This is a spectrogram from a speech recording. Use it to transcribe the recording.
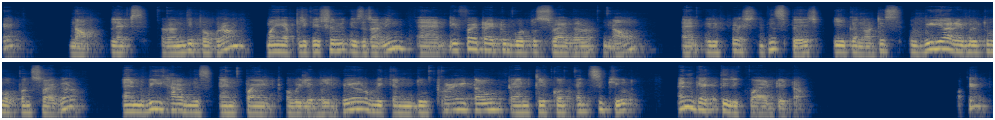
Okay. Now let's run the program. My application is running and if I try to go to Swagger now and refresh this page, you can notice we are able to open Swagger and we have this endpoint available here. We can do try it out and click on execute and get the required data. Okay.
